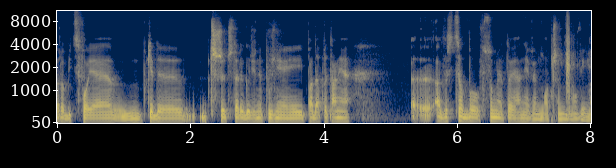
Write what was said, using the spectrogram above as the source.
e, robić swoje, kiedy 3-4 godziny później pada pytanie, a wiesz co, bo w sumie to ja nie wiem o czym mówimy.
